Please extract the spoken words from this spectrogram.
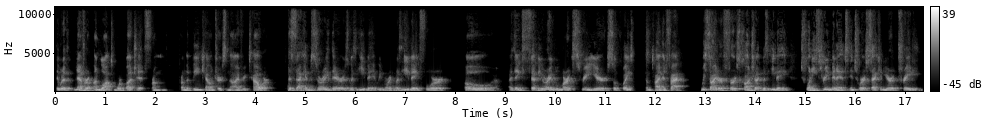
they would have never unlocked more budget from from the bean counters in the ivory tower. The second story there is with eBay. We've been working with eBay for oh, I think February will mark three years, so quite some time. In fact, we signed our first contract with eBay 23 minutes into our second year of trading.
